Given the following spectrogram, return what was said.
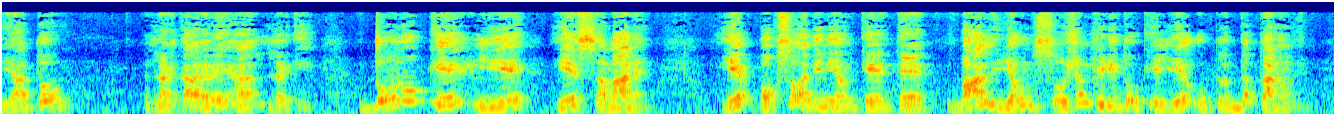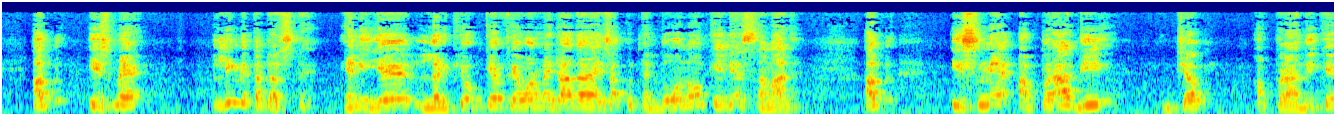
या तो लड़का रहे या लड़की, दोनों के लिए ये समान है। ये पोक्सो अधिनियम के तहत बाल यौन शोषण पीड़ितों के लिए उपलब्ध कानून है। अब इसमें लिंग तटस्थ है, यानी ये लड़कियों के फेवर में ज़्यादा है, ऐसा कुछ नहीं, दोनों के लिए समान है। अब इसमें अपराधी जब, अपराधी के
